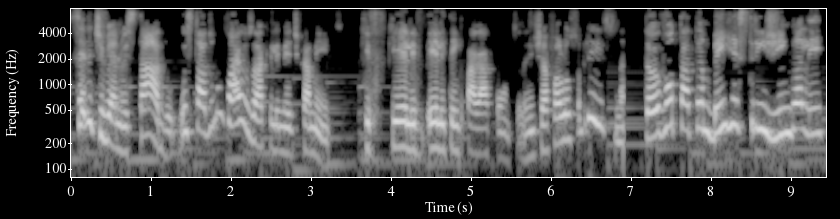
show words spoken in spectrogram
Se ele tiver no estado, o estado não vai usar aquele medicamento que, que ele, ele tem que pagar a conta. A gente já falou sobre isso, né? Então eu vou estar tá também restringindo ali.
